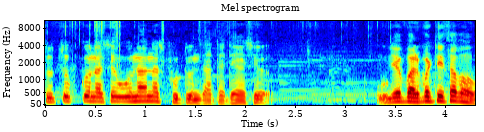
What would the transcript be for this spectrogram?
तू चुकून असे उन्हानच फुटून जातात ते असे. म्हणजे बरबटीचा भाऊ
